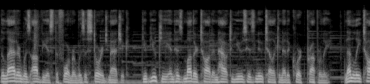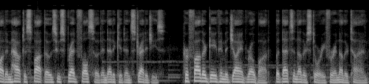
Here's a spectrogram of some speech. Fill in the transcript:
The latter was obvious the former was a storage magic. Fubuki and his mother taught him how to use his new telekinetic quirk properly. Nunnally taught him how to spot those who spread falsehood and etiquette and strategies. Her father gave him a giant robot, but that's another story for another time.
